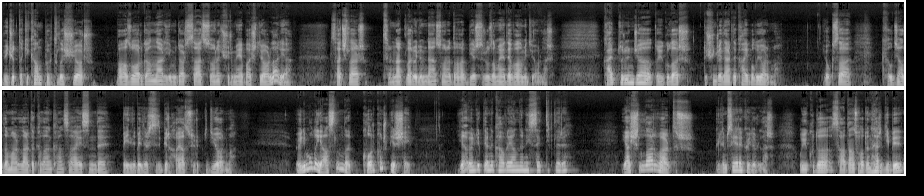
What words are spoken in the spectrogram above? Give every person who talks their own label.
Speaker 1: Vücuttaki kan pıhtılaşıyor. Bazı organlar 24 saat sonra çürümeye başlıyorlar ya. Saçlar, tırnaklar ölümden sonra daha bir sürü uzamaya devam ediyorlar. Kalp durunca duygular, düşünceler de kayboluyor mu? Yoksa kılcal damarlarda kalan kan sayesinde belli belirsiz bir hayat sürüp gidiyor mu? Ölüm olayı aslında korkunç bir şey. Ya öldüklerini kavrayanların hissettikleri? Yaşlılar vardır. Gülümseyerek ölürler. Uykuda sağdan sola döner gibi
